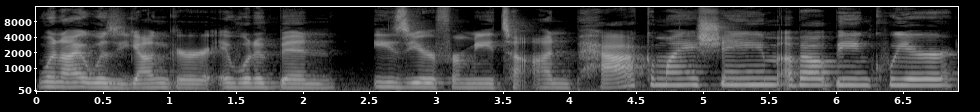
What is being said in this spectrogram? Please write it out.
when I was younger, it would have been easier for me to unpack my shame about being queer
